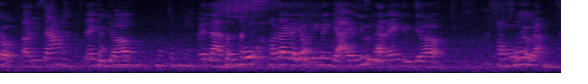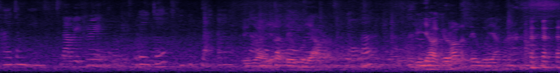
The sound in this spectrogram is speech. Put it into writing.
được tại vì sao? Đang dự giờ. đây là tình huống ở đây là giáo viên đang dạy ở dưới là đang dự giờ. Không ngủ được ạ hai trăm ngàn làm việc riêng. Ghi chép bạn nợ giờ vậy là tiêu cô giáo rồi. Hả Thì giờ kêu đó là tiêu cô giáo.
